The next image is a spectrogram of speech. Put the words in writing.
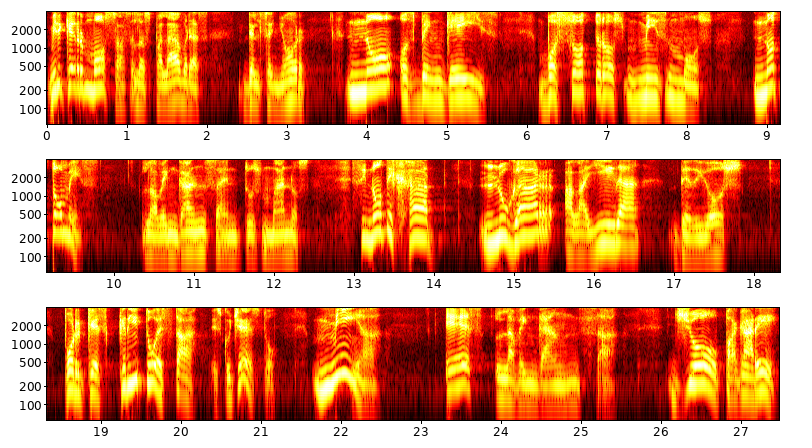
mire qué hermosas las palabras del Señor. No os venguéis vosotros mismos. No tomes la venganza en tus manos, sino dejad lugar a la ira de Dios. Porque escrito está, escuche esto, mía es la venganza. Yo pagaré,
